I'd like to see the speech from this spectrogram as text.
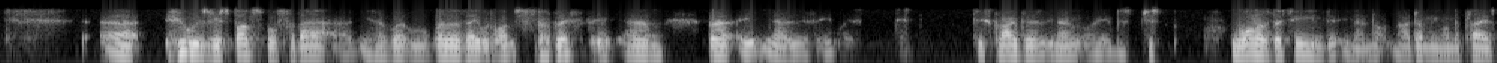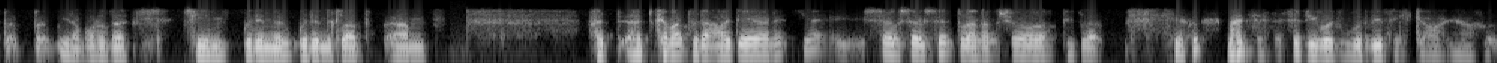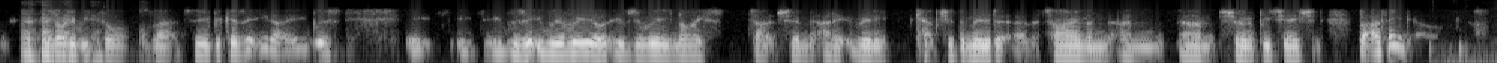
uh, who was responsible for that, you know, whether they would want publicity. Um, but it, you know, it was described as you know, it was just one of the team. You know, not I don't mean one of the players, but but you know, one of the team within the within the club um, had had come up with that idea, and it yeah, it's so so simple. And I'm sure people at you know, Manchester City would would be thinking, God, you know, if only we thought of that too, because it, you know, it was it, it, it was it was a real it was a really nice touch, and, and it really captured the mood at, at the time and, and um, showed appreciation. But I think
